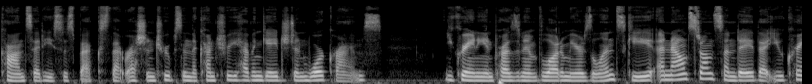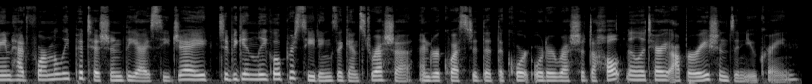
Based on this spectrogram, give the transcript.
Khan said he suspects that Russian troops in the country have engaged in war crimes. Ukrainian President Volodymyr Zelensky announced on Sunday that Ukraine had formally petitioned the ICJ to begin legal proceedings against Russia and requested that the court order Russia to halt military operations in Ukraine.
